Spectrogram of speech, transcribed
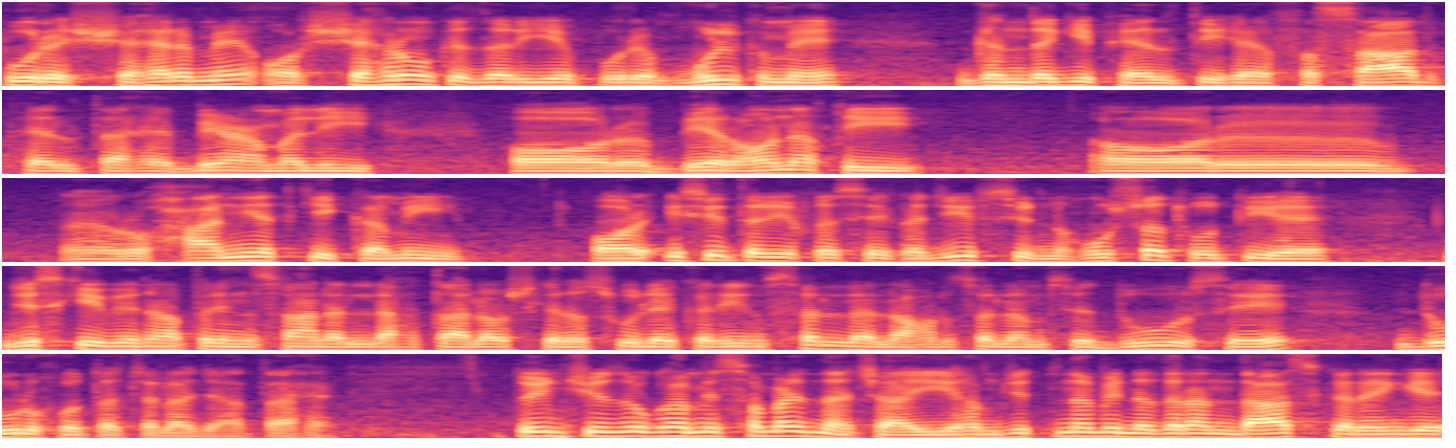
پورے شہر میں اور شہروں کے ذریعے پورے ملک میں گندگی پھیلتی ہے، فساد پھیلتا ہے، بے عملی اور بے رونقی اور روحانیت کی کمی اور اسی طریقے سے ایک عجیب سی نحوست ہوتی ہے جس کی بنا پر انسان اللہ تعالیٰ اس کے رسول کریم صلی اللہ علیہ وسلم سے دور سے دور ہوتا چلا جاتا ہے۔ تو ان چیزوں کو ہمیں سمجھنا چاہیے۔ ہم جتنا بھی نظر انداز کریں گے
